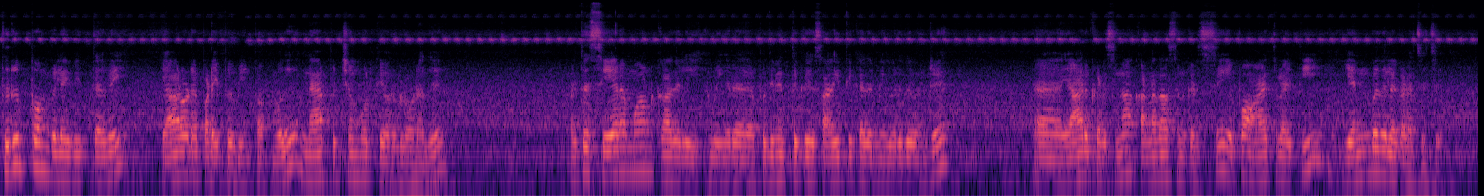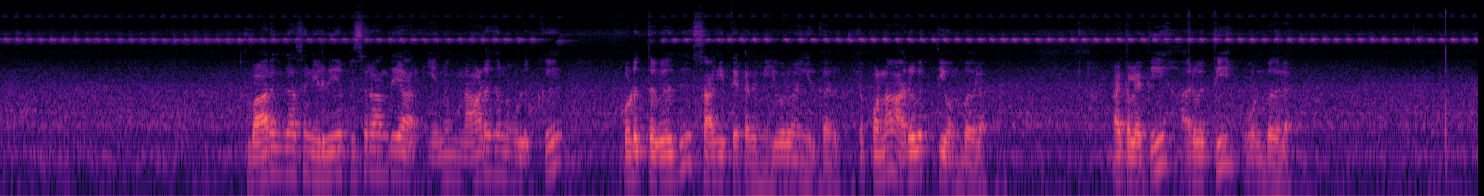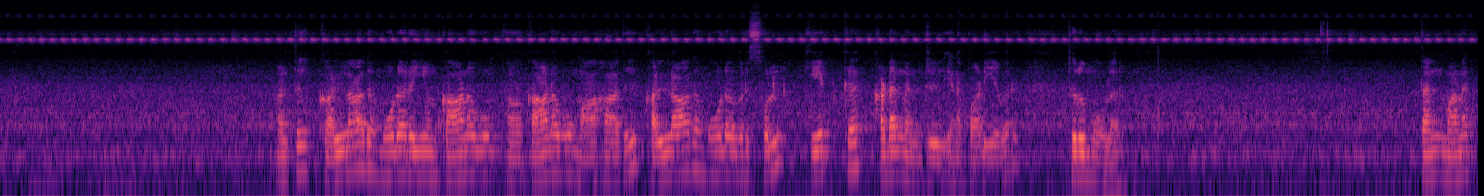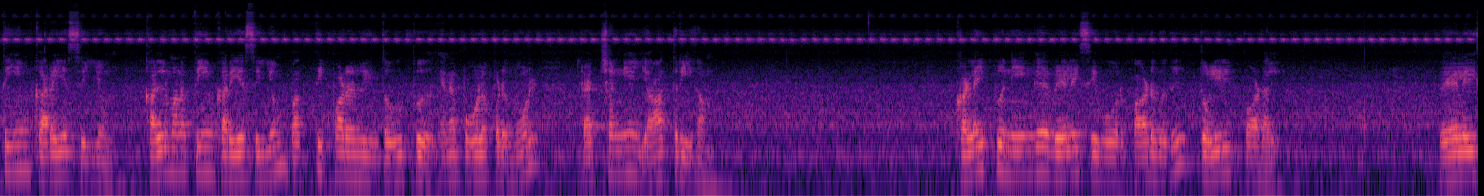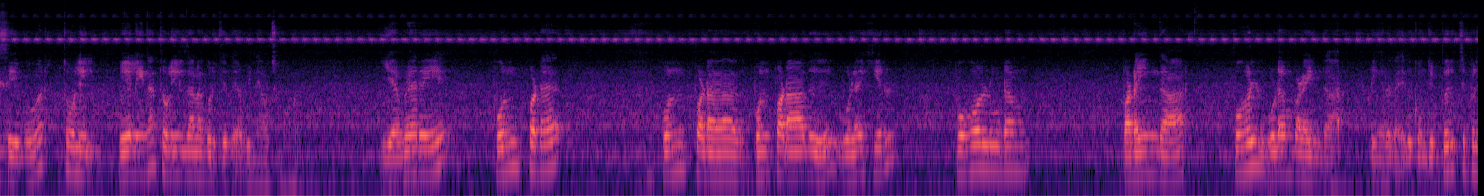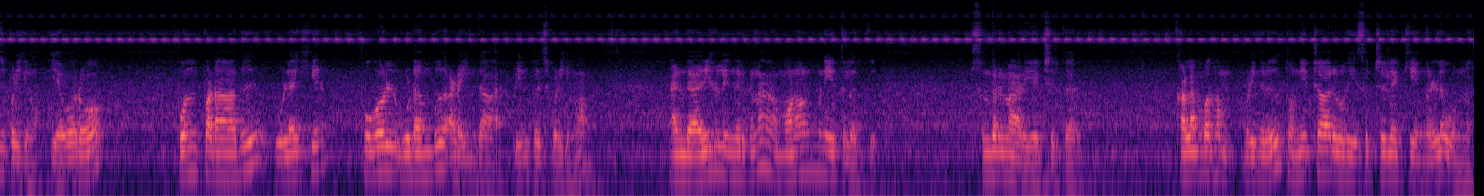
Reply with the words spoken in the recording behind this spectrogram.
திருப்பம் விளைவித்தவை யாரோட படைப்பு அப்படின்னு பார்க்கும்போது ந. பிச்சமூர்த்தி அவர்களோடது. அடுத்து சேரமான் காதலி அப்படிங்கிற புதினத்துக்கு சாகித்ய அகாதமி விருது வந்து யார் யாருக்கு கிடச்சுன்னா கண்ணதாசன் கிடச்சிச்சு. எப்போ? ஆயிரத்தி தொள்ளாயிரத்தி எண்பதில் கிடச்சிச்சு. பாரதிதாசன் எழுதிய பிசுராந்தியார் என்னும் நாடக நூலுக்கு கொடுத்த விருது சாகித்ய அகாதமி. இவர் வாங்கியிருக்காரு. எப்போன்னா அறுபத்தி ஒன்பதில். ஆயிரத்தி தொள்ளாயிரத்தி அறுபத்தி ஒன்பதில். அடுத்து கல்லாத மூடரையும் காணவும் காணவும் ஆகாது. கல்லாத மூடவர் சொல் கேட்க கடன் அன்று என பாடியவர் திருமூலர். தன் மனத்தையும் கரைய செய்யும். கல்மனத்தையும் கரைய செய்யும் பக்தி பாடல்களின் தொகுப்பு என புகழப்படும் நூல் ரட்சண்ய யாத்ரீகம். களைப்பு நீங்க வேலை செய்பவர் பாடுவது தொழில் பாடல். வேலை செய்பவர் தொழில். வேலைனா தொழில் தானே குறிக்குது அப்படின்னு வச்சுக்கோங்க. எவரே பொன்பட பொன்படா பொன்படாது உலகில் புகழுடம் படைந்தார் புகழ் உடம்படைந்தார் அப்படிங்கிறத இது கொஞ்சம் பிரித்து பிரித்து படிக்கணும். எவரோ பொன்படாது உலகிற் புகழ் உடம்பு அடைந்தார் அப்படின்னு பேச்சு படிக்கணும். அந்த அடிகள் எங்கே இருக்குன்னா மனோன்மணியத்தில் இருக்குது சுந்தரனார் இயற்றியிருக்காரு கலம்பகம் அப்படிங்கிறது தொண்ணூற்றாறு வகை சிற்றிலக்கியங்களில் ஒன்று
